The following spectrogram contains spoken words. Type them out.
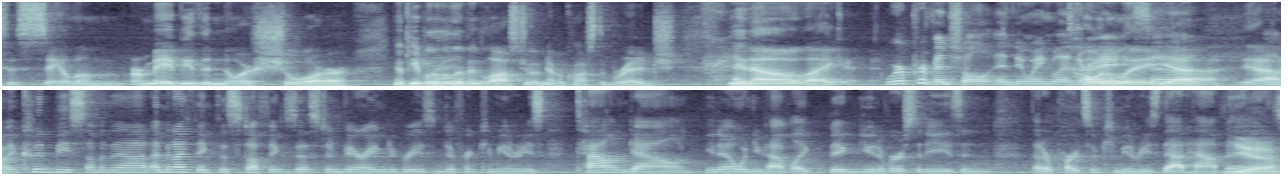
to Salem or maybe the North Shore. You know, people who live in Gloucester who have never crossed the bridge. You know, like We're provincial in New England, Totally, right? So, yeah, yeah. Um, it could be some of that. I mean, I think this stuff exists in varying degrees in different communities. Town gown, you know, when you have like big universities and that are parts of communities, that happens. Yeah,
